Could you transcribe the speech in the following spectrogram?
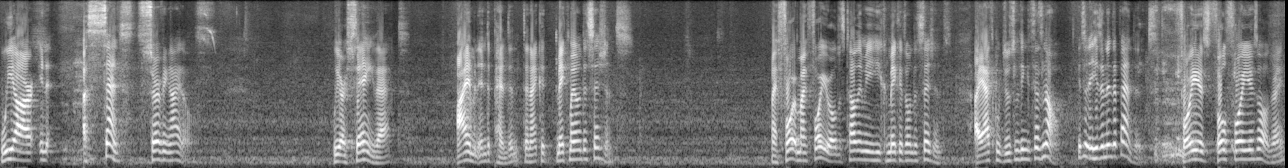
we are, in a sense, serving idols. We are saying that I am an independent and I could make my own decisions. My four, my four-year-old is telling me he can make his own decisions. I ask him to do something, he says no. He's, a, he's an independent. Four years, full four years old, right?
